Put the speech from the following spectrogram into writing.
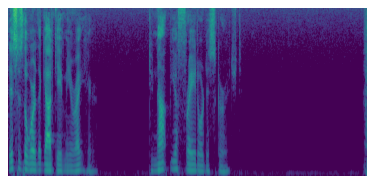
This is the word that God gave me right here. Do not be afraid or discouraged.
